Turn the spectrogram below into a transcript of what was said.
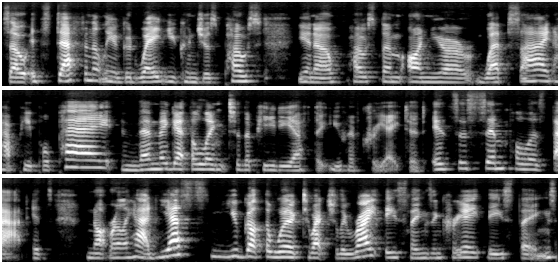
so it's definitely a good way. You can just post, you know, post them on your website, have people pay, and then they get the link to the PDF that you have created. It's as simple as that. It's not really hard. Yes, you've got the work to actually write these things and create these things,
